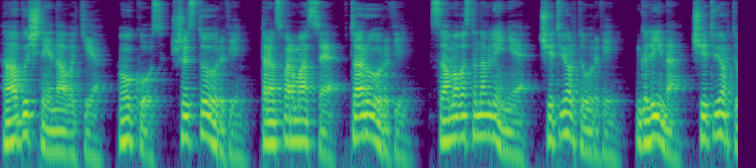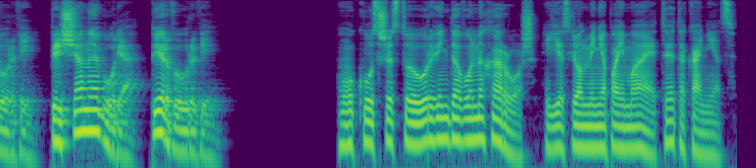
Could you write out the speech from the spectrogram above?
Обычные навыки. Укус – шестой уровень. Трансформация – второй уровень. Самовосстановление – четвертый уровень. Глина – четвертый уровень. Песчаная буря – первый уровень. Укус шестой уровень довольно хорош. Если он меня поймает, это конец.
